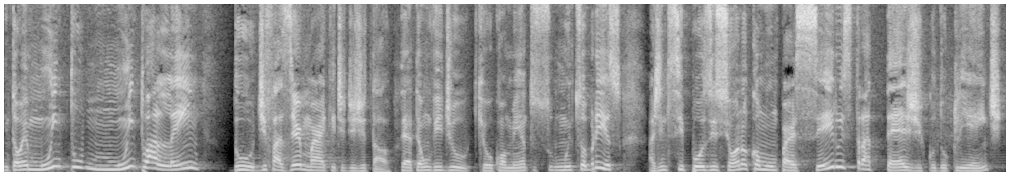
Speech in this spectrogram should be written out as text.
Então é muito, muito além do, de fazer marketing digital. Tem até um vídeo que eu comento muito sobre isso. A gente se posiciona como um parceiro estratégico do cliente,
